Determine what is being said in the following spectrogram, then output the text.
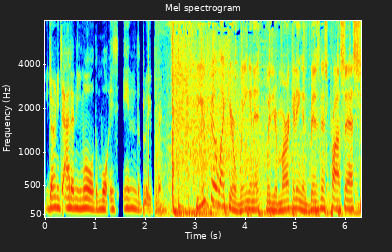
You don't need to add any more than what is in the blueprint. Do you feel like you're winging it with your marketing and business process?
